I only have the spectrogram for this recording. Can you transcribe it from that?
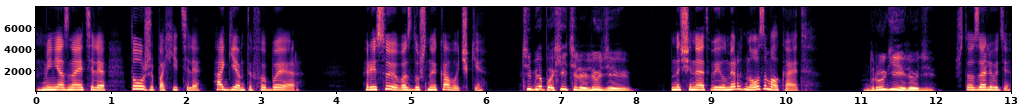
Меня, знаете ли, тоже похитили агенты ФБР. Рисую воздушные кавычки. Тебя похитили люди... Начинает Вилмер, но замолкает. Другие люди. Что за люди?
